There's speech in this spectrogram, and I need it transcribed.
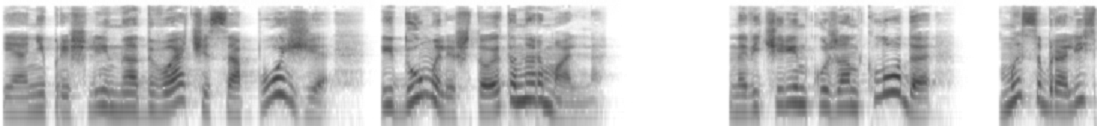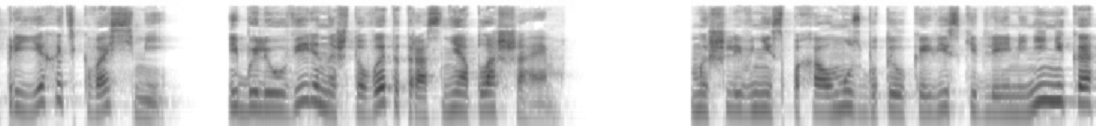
и они пришли на два часа позже и думали, что это нормально. На вечеринку Жан-Клода мы собрались приехать к восьми и были уверены, что в этот раз не оплошаем. Мы шли вниз по холму с бутылкой виски для именинника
